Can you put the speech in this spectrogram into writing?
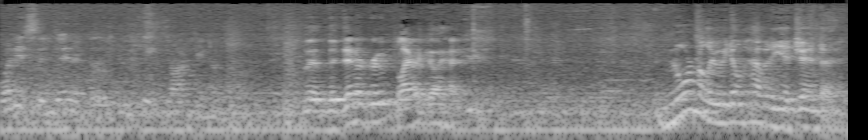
What is the dinner group you keep talking about? The, the dinner group, Larry, go ahead. Normally, we don't have any agenda.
